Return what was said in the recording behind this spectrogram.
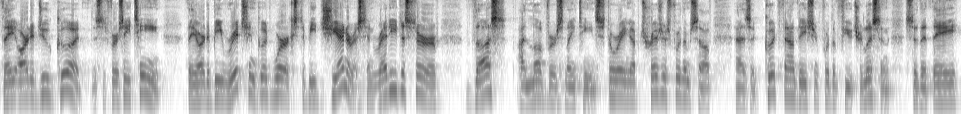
They are to do good. This is verse 18. They are to be rich in good works, to be generous and ready to serve. Thus, I love verse 19, storing up treasures for themselves as a good foundation for the future. Listen, so that they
